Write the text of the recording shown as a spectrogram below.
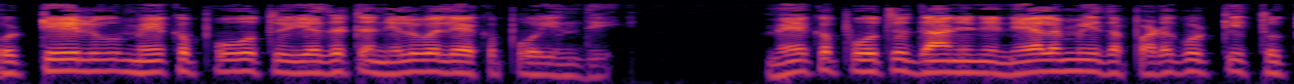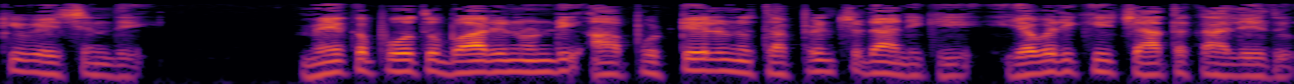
పొట్టేలు మేకపోతు ఎదట నిలవలేకపోయింది. మేకపోతు దానిని నేలమీద పడగొట్టి తొక్కివేసింది. మేకపోతు బారి నుండి ఆ పొట్టేలును తప్పించడానికి ఎవరికీ చేతకాలేదు.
